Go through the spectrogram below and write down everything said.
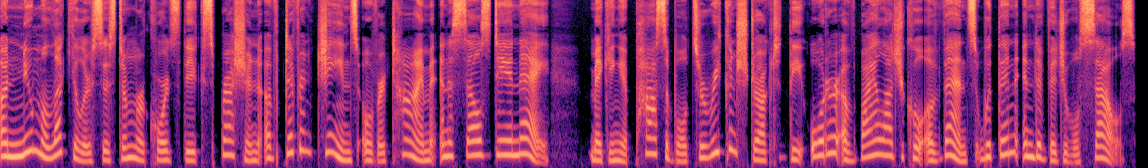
A new molecular system records the expression of different genes over time in a cell's DNA, making it possible to reconstruct the order of biological events within individual cells.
